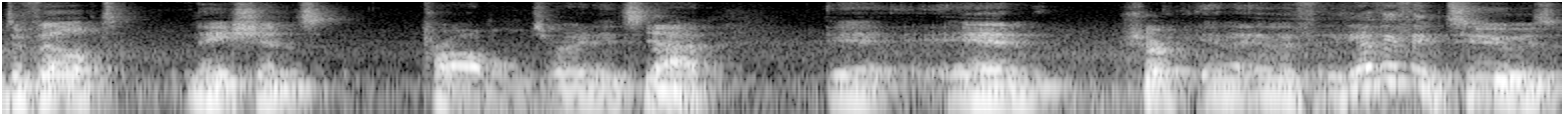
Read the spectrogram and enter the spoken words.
developed nations problems, right? It's Yeah. not, i and Sure. and, and the, the other thing too is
